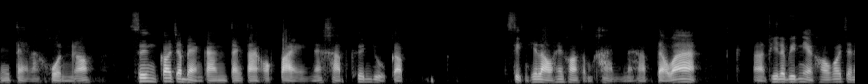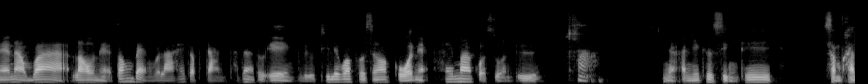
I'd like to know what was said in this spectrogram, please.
ในแต่ละคนเนาะซึ่งก็จะแบ่งกันแตกต่างออกไปนะครับ ขึ้นอยู่กับสิ่งที่เราให้ความสำคัญนะครับ แต่ว่าพีระบิดเนี่ยเขาก็จะแนะนำว่าเราเนี่ยต้องแบ่งเวลาให้กับการพัฒนาตัวเอง หรือที่เรียกว่า personal growth เนี่ยให้มากกว่าส่วนอื่นค่ะเนี่ยอันนี้คือสิ่งที่สำคัญ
